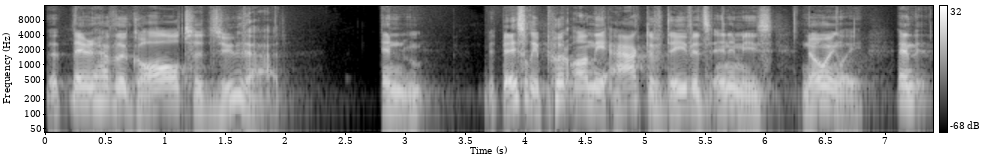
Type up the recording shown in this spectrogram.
that they would have the gall to do that. And basically put on the act of David's enemies knowingly. And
